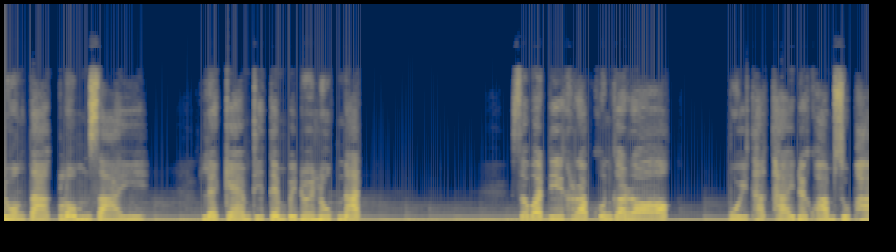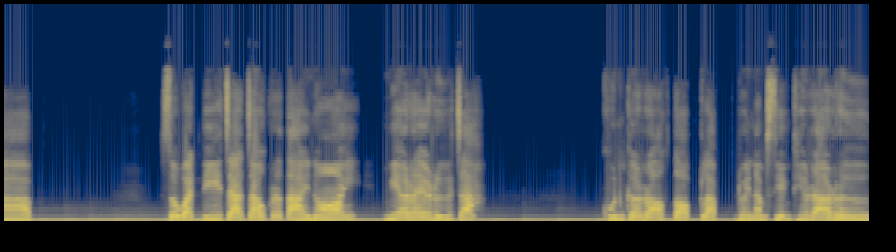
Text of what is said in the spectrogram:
ดวงตากลมใส และแก้มที่เต็มไปด้วยลูกนัด สวัสดีครับคุณกระรอก ปุยทักทายด้วยความสุภาพ สวัสดีจ้ะเจ้ากระต่ายน้อย มีอะไรหรือจ๊ะ คุณกระรอกตอบกลับด้วยน้ำเสียงที่ร่าเริง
